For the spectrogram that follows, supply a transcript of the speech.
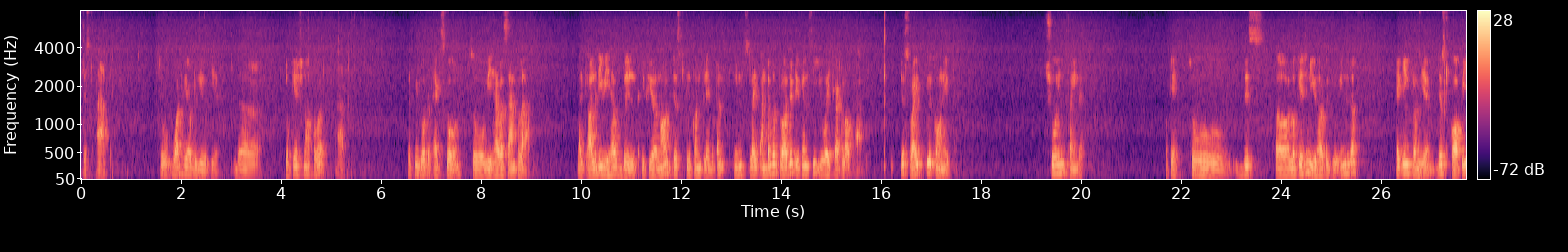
Just app. So what we have to give here? The location of our app. Let me go to Xcode. So we have a sample app like already we have built if you are not just click on play button in like under the project you can see UI catalog app just right click on it show in finder okay so this uh, location you have to give instead of taking from here just copy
